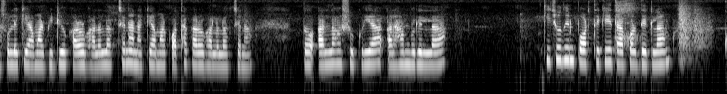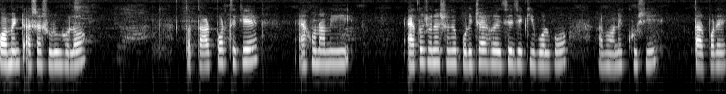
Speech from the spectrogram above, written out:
আসলে কি আমার ভিডিও কারোর ভালো লাগছে না, নাকি আমার কথা কারোর ভালো লাগছে না? তো আল্লাহ শুক্রিয়া, আলহামদুলিল্লাহ। কিছুদিন পর থেকেই তারপর দেখলাম কমেন্ট আসা শুরু হলো। তো তারপর থেকে এখন আমি এতজনের সঙ্গে পরিচয় হয়েছে যে কি বলব, আমি অনেক খুশি। তারপরে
